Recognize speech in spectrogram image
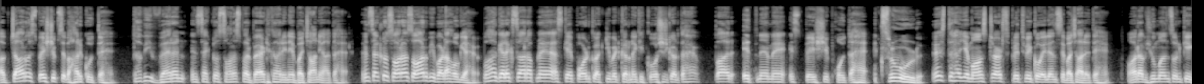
अब चारों स्पेसशिप से बाहर कूदते हैं। तभी वेरन इंसेक्टोसोरस पर बैठकर इन्हें बचाने आता है। इंसेक्टोसोरस और भी बड़ा हो गया है। वहाँ गैलेक्सार अपने एस्केप पॉड को एक्टिवेट करने की कोशिश करता है, पर इतने में स्पेसशिप होता है एक्सप्लोड इस तरह ये मॉन्स्टर्स पृथ्वी को एलियन से बचा लेते हैं, और अब ह्यूमंस उनकी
